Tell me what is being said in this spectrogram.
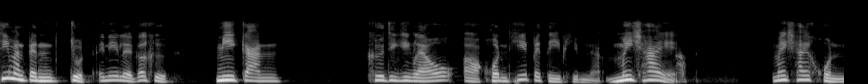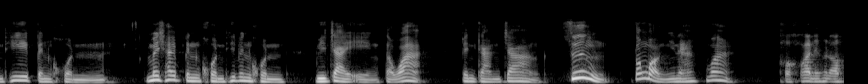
ที่มันเป็นจุดไอ้นี่เลยก็คือ มีการคือจริง ๆ แล้วเอ่อคนที่ไปตีพิมพ์เนี่ย ไม่ใช่ ไม่ใช่คนที่เป็นคน ไม่ใช่เป็นคนที่เป็นคนวิจัยเอง แต่ว่าเป็นการจ้าง ซึ่งต้องบอกอย่างนี้นะว่า ขอข้อนึงคุณออฟ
